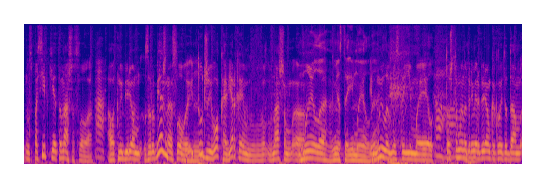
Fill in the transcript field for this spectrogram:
ну спасибки это наше слово, А. а вот мы берем зарубежное слово и Мгм. тут же его коверкаем в, в нашем э, Мыло вместо email, и да? мыло вместо e-mail. Ага. То, что мы, например, берем какой-то там,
